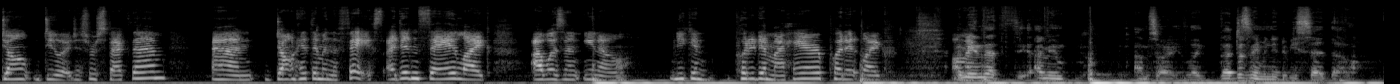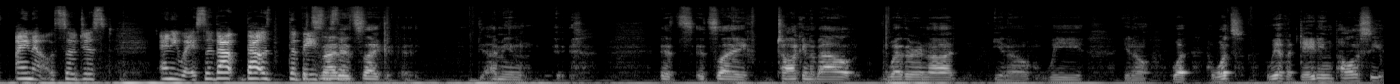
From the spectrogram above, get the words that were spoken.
don't do it just respect them and don't hit them in the face. I didn't say like I wasn't, you know, you can put it in my hair, put it like I on my- mean, that's. I mean, I'm sorry. Like that doesn't even need to be said though. I know. So just anyway, so that that was the basis. It's not. of It's like. I mean, it's it's like talking about whether or not you know we you know what what's we have a dating policy.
